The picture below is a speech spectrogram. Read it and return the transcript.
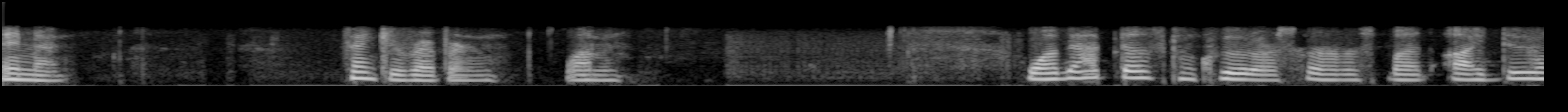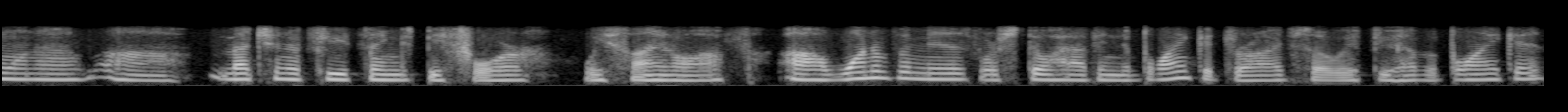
Amen. Thank you, Reverend Lemon. Well, that does conclude our service, but I do want to uh, mention a few things before we sign off. Uh, one of them is we're still having the blanket drive, so if you have a blanket,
